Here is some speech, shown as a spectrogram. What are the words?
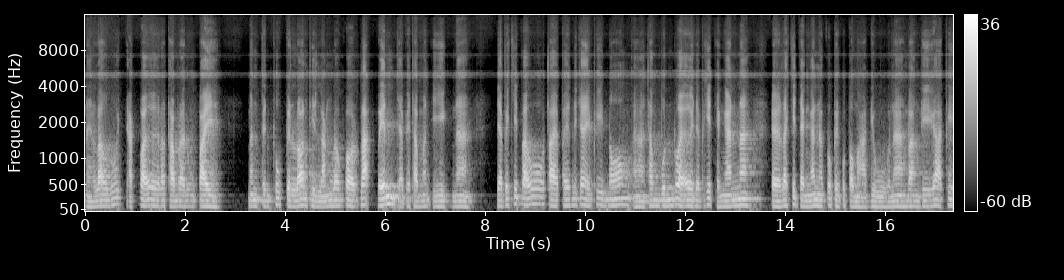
เนี่ยเรารู้จักว่า เออ เราทำอะไรลงไป มันเป็นทุกข์เป็นร้อนทีหลังเราก็ละเว้น อย่าไปทำมันอีกนะ อย่าไปคิดว่าโอ้ตายไปไม่ใช่พี่น้องอ่าทำบุญด้วยเออจะไปคิดอย่างนั้นนะเออแล้วคิดอย่างนั้นนะก็เป็นคนประมาทอยู่นะ บางทีญาติพี่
